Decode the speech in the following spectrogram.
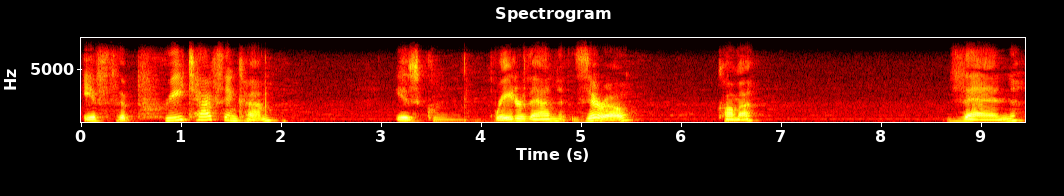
if the pre-tax income is greater than 0, comma, then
